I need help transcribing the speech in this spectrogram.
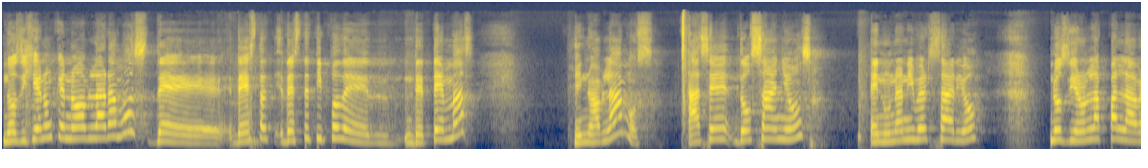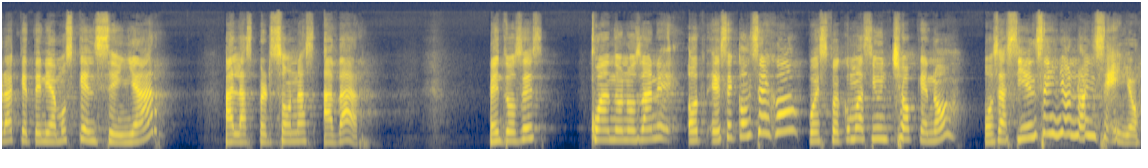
Nos dijeron que no habláramos de, este tipo de, temas y no hablamos. Hace dos años, en un aniversario, nos dieron la palabra que teníamos que enseñar a las personas a dar. Entonces, cuando nos dan eh, ese consejo, pues fue como así un choque, ¿no? O sea, si enseño, no enseño.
